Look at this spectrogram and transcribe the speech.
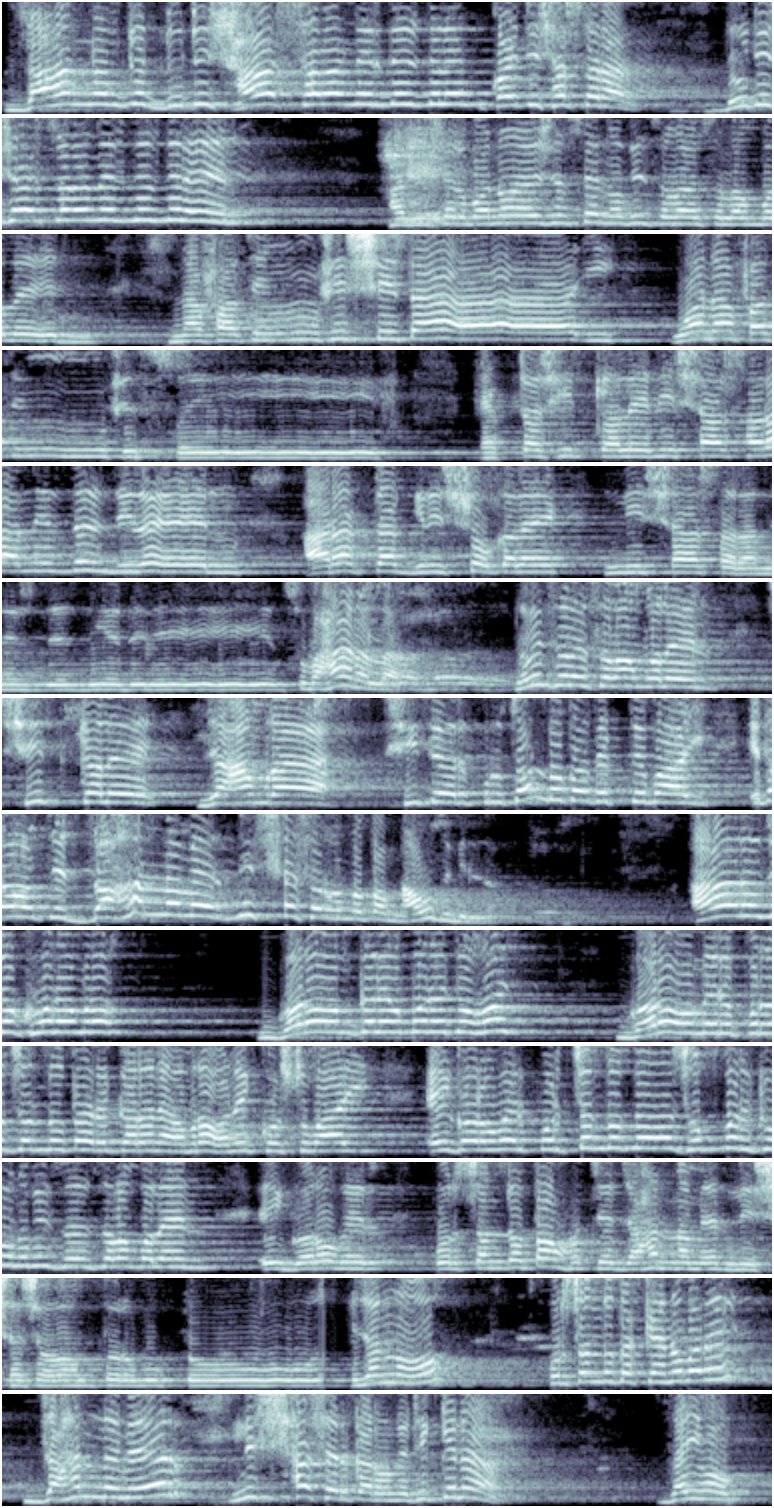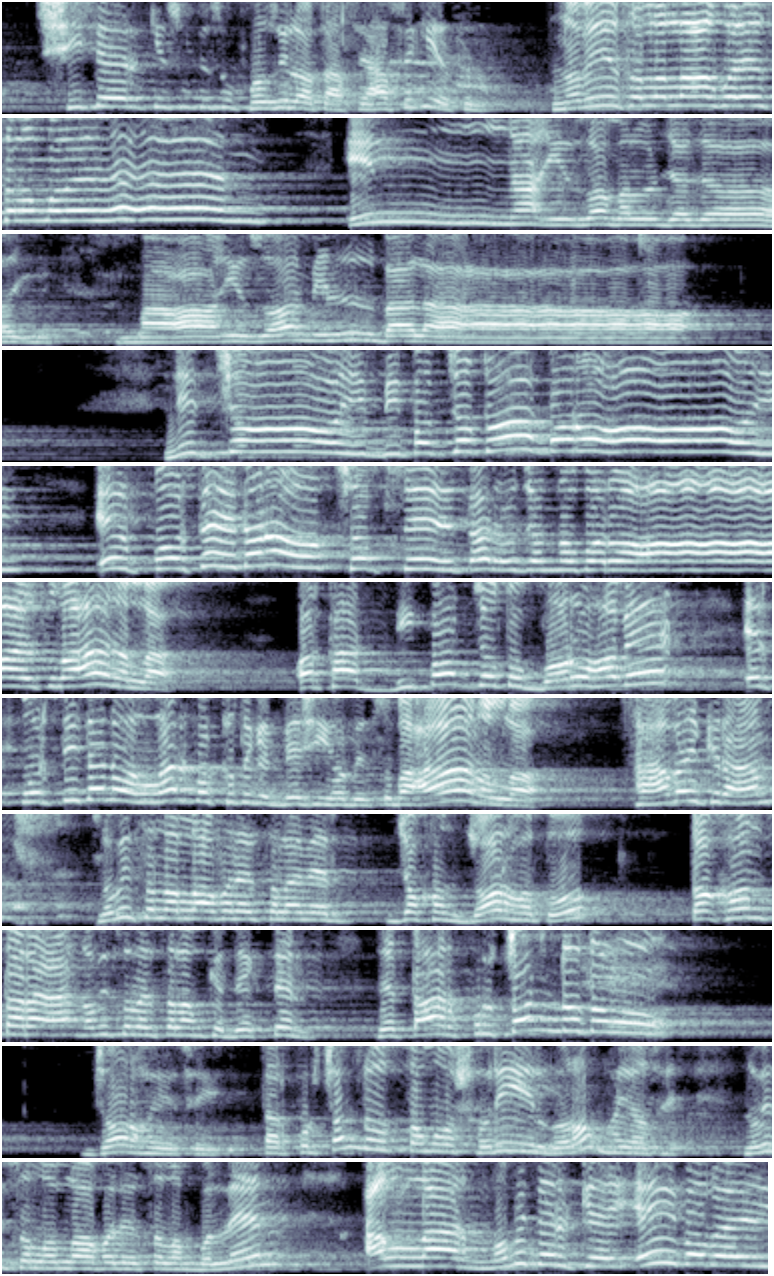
জাহান্নামকে দুটি শ্বাস ছাড়ার নির্দেশ দিলেন। কয়টি শ্বাস ছাড়ার? দুটি শ্বাস ছাড়ার নির্দেশ দিলেন। হাদিসের বর্ণনা এসেছে, নবী আলাইহি সাল্লাম বলেন, নাফাসিন ফিস শিতাই ওয়া নাফাসিন ফিস সাইফ একটা শীতকালে নিঃশ্বাস ছাড়ার নির্দেশ দিলেন আর একটা গ্রীষ্মকালে নিঃশ্বাস ছাড়ার নির্দেশ দিয়ে দিলেন। সুবাহান আল্লাহ নবী সাল্লাল্লাহু সাল্লাম বলেন শীতকালে যে আমরা শীতের প্রচন্ডতা দেখতে পাই, এটা হচ্ছে জাহান নামের নিঃশ্বাসের অন্যতম নাউজবিল্লা আর যখন আমরা গরমকালে উপনীত হই, গরমের প্রচন্ডতার কারণে আমরা অনেক কষ্ট পাই। এই গরমের প্রচন্ডতা সম্পর্কে নবী সাল্লাম বলেন, এই গরমের প্রচন্ডতা হচ্ছে জাহান নামের নিঃশ্বাসের অন্তর্ভুক্ত। এজন্য প্রচন্ডতা কেন বাড়ে? জাহান নামের নিঃশ্বাসের কারণে, ঠিক কিনা? যাই হোক, শীতের কিছু কিছু ফজিলত আছে আছে কি আছে না? নবী সাল্লাম বলেন নিশ্চয় বিপদ যত বড় হয় এর প্রতিদানক সবচেয়ে তার জন্য বড় সুবহানাল্লাহ। অর্থাৎ বিপদ যত বড় হবে এর প্রতিদানও আল্লাহর পক্ষ থেকে বেশি হবে? সুবাহান আল্লাহ সাহাবাই কিরাম নবী সাল্লাহ সাল্লামের যখন জ্বর হতো, তখন তারা নবী সাল্লাহ সাল্লামকে দেখতেন যে তার প্রচন্ডতম জ্বর হয়েছে, তার প্রচন্ডতম শরীর গরম হয়ে আছে। নবী সাল্লাম বললেন, আল্লাহর নবীদেরকে এইভাবেই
